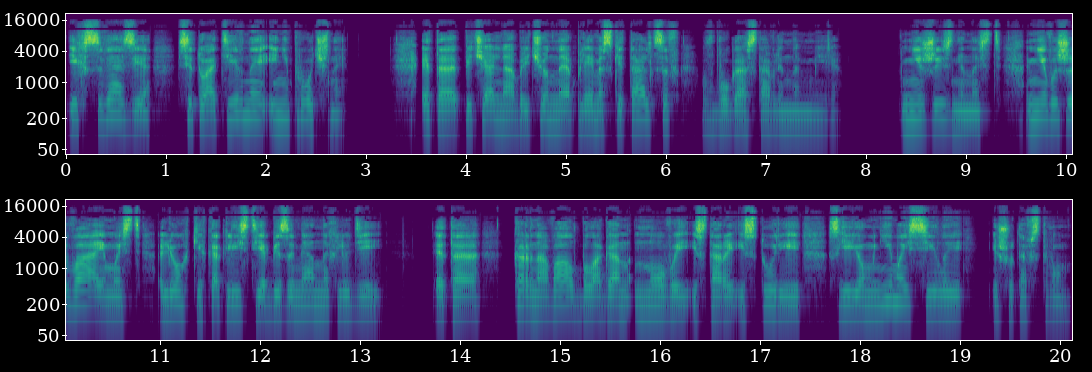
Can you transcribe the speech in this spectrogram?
их связи ситуативные и непрочные. Это печально обреченное племя скитальцев в богооставленном мире. Нежизненность, невыживаемость легких, как листья безымянных людей. Это карнавал, балаган новой и старой истории с ее мнимой силой и шутовством.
